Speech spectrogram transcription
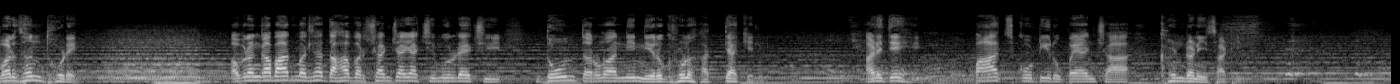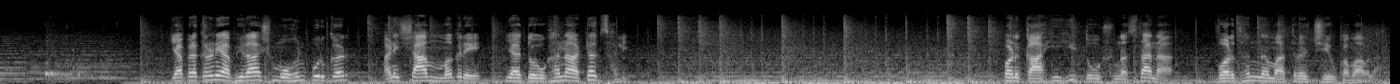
वर्धन धोडे औरंगाबाद मधल्या दहा वर्षांच्या या चिमुरड्याची दोन तरुणांनी निर्घृण हत्या केली. आणि तेही पाच कोटी रुपयांच्या खंडणीसाठी. या प्रकरणी अभिलाष मोहनपूरकर आणि श्याम मगरे या दोघांना अटक झाली. पण काहीही दोष नसताना वर्धननं मात्र जीव गमावला.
